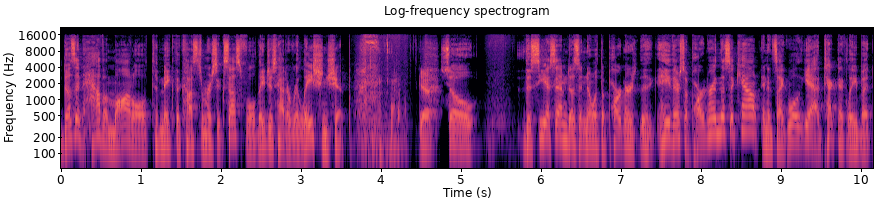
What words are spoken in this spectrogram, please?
doesn't have a model to make the customer successful. They just had a relationship. Yeah. So the CSM doesn't know what the partners. Hey, there's a partner in this account, and it's like, well, yeah, technically, but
